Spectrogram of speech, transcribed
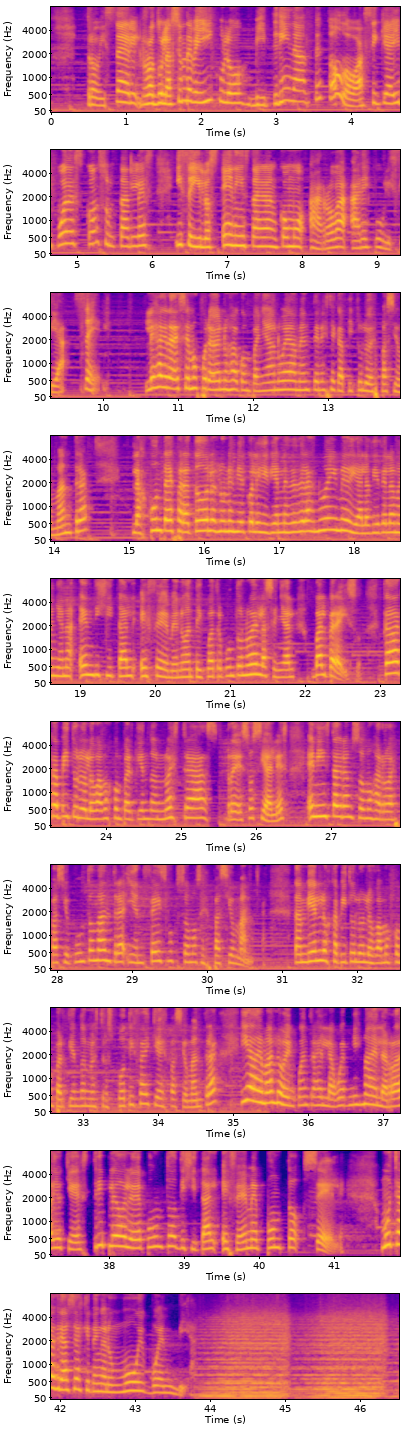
Trovicel, rotulación de vehículos, vitrina, de todo. Así que ahí puedes consultarles y seguirlos en Instagram como arroba. Les agradecemos por habernos acompañado nuevamente en este capítulo de Espacio Mantra. La junta es para todos los lunes, miércoles y viernes desde las 9 y media a las 10 de la mañana en Digital FM 94.9 en la señal Valparaíso. Cada capítulo lo vamos compartiendo en nuestras redes sociales. En Instagram somos espacio.mantra y en Facebook somos espacio mantra. También los capítulos los vamos compartiendo en nuestro Spotify que es espacio mantra y además los encuentras en la web misma de la radio que es www.digitalfm.cl. Muchas gracias, que tengan un muy buen día.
